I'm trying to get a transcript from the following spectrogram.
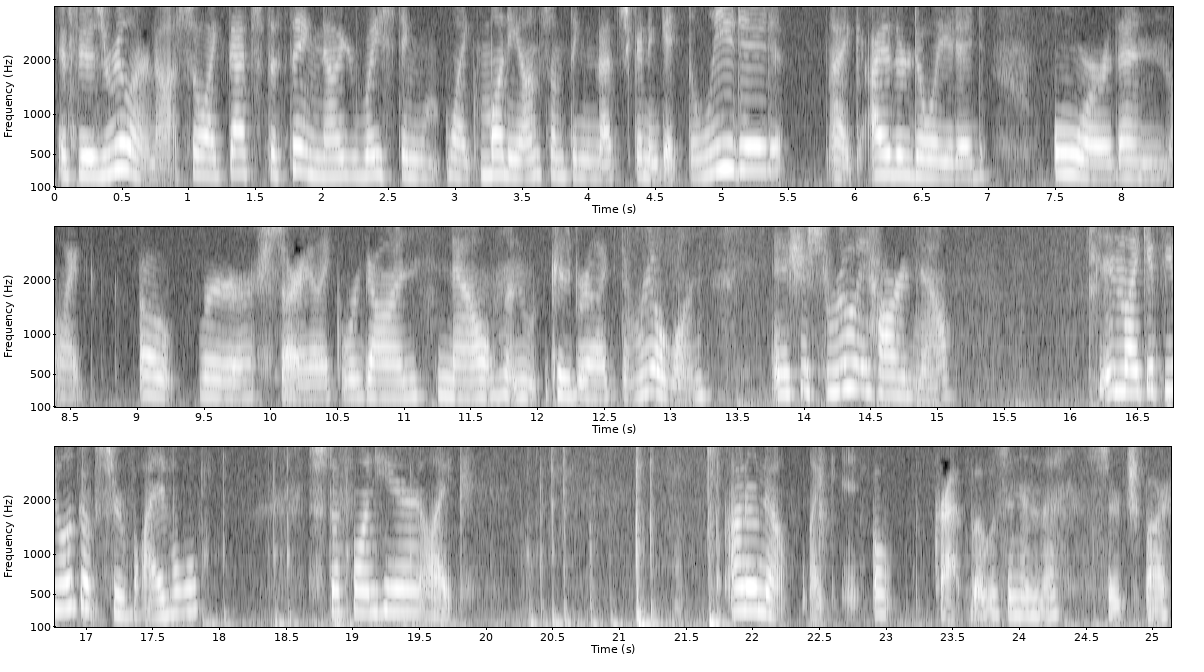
if it was real or not. So like that's the thing. Now you're wasting like money on something that's gonna get deleted, like either deleted, or then like oh we're sorry, like we're gone now, because we're like the real one, and it's just really hard now. And like if you look up survival stuff on here, like I don't know. Like, it, oh crap, that wasn't in the search bar.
